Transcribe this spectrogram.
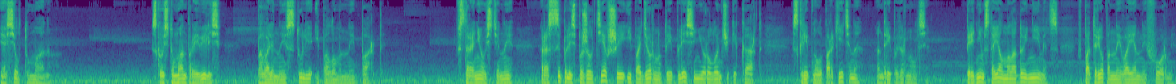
и осел туманом. Сквозь туман проявились поваленные стулья и поломанные парты. В стороне у стены рассыпались пожелтевшие и подернутые плесенью рулончики карт. Скрипнула паркетина, Андрей повернулся. Перед ним стоял молодой немец в потрепанной военной форме.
